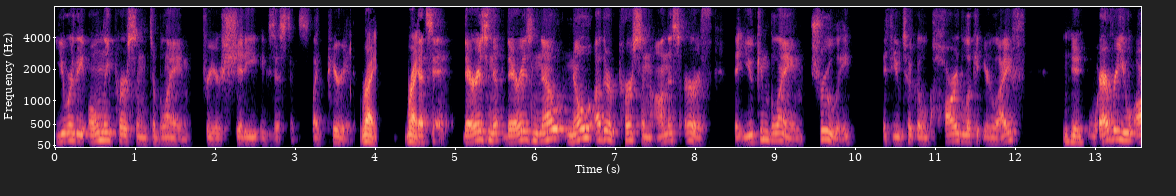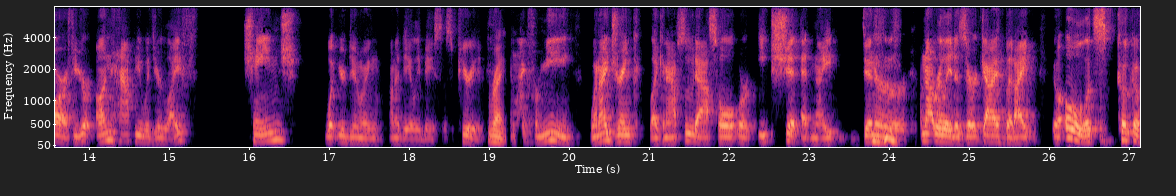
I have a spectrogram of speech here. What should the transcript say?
you are the only person to blame for your shitty existence like period. Right right. That's it. There is no there is no no other person on this earth that you can blame truly if you took a hard look at your life. Mm-hmm. it, wherever you are if you're unhappy with your life change what you're doing on a daily basis, period. Right. And like for me, when I drink like an absolute asshole or eat shit at night, dinner, I'm not really a dessert guy, but I, you know, oh, let's cook a,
